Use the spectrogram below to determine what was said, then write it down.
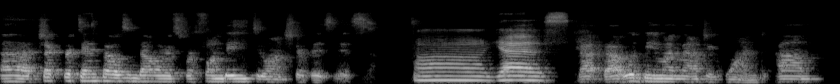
Uh, check for $10,000 for funding to launch their business. Ah, yes. That, that would be my magic wand. Um,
